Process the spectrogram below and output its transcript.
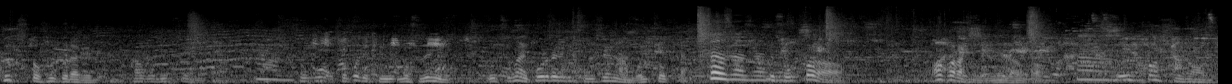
靴と服だけでカゴできてんのか。なうんそこそこで急もうすでに打つ前にこれだけで9000なんぼいっとったん。そうそうそうでそっから分からへん。ねん値段がうで一般してなんて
